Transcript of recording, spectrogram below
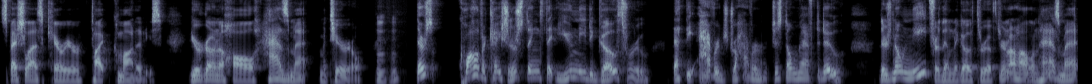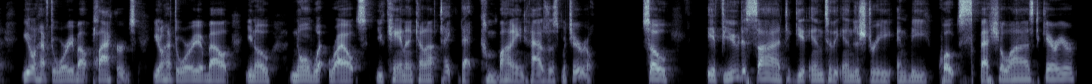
specialized carrier type commodities, you're going to haul hazmat material. Mm-hmm. There's qualifications, there's things that you need to go through that the average driver just don't have to do. There's no need for them to go through. If you're not hauling hazmat, you don't have to worry about placards. You don't have to worry about, you know, knowing what routes you can and cannot take that combined hazardous material. So if you decide to get into the industry and be, quote, specialized carrier,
